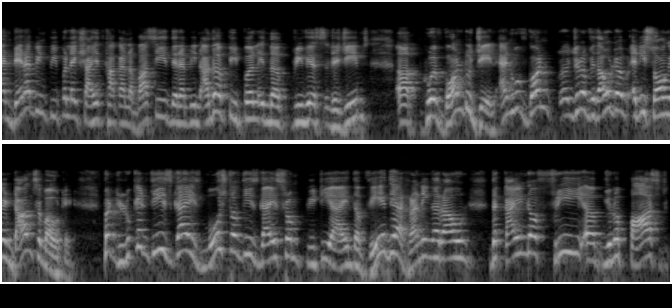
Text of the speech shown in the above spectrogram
and there have been people like Shahid Khaqan Abbasi, there have been other people in the previous regimes uh, who have gone to jail and who've gone, uh, you know, without uh, any song and dance about it. But look at these guys. Most of these guys from PTI, the way they are running around, the kind of free, uh, you know, past,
